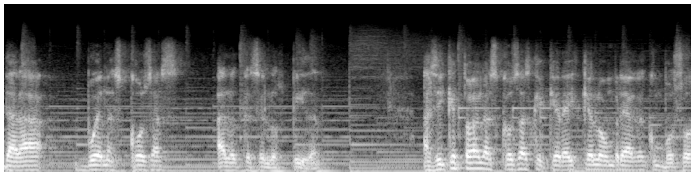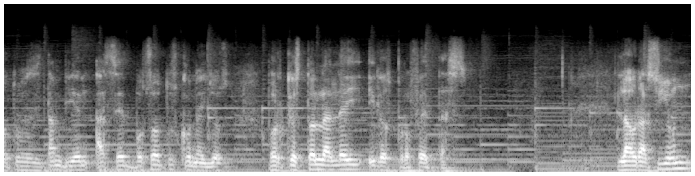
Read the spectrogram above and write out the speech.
dará buenas cosas a los que se los pidan? Así que todas las cosas que queráis que el hombre haga con vosotros, así también haced vosotros con ellos, porque esto es la ley y los profetas. La oración,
